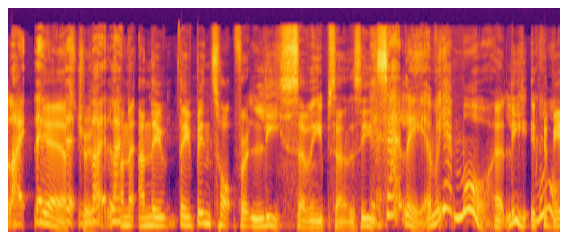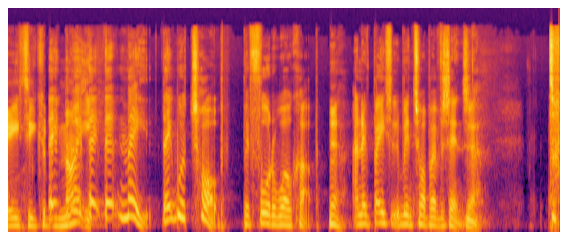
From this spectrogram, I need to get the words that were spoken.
Like, there. they're- Yeah, that's they're- true. Like, like, and and they, they've been top for at least 70% of the season. exactly. And we had more. At least. It could be 80, it could be 90. They, they, mate, they were top before the World Cup. Yeah. And they've basically been top ever since. Yeah.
